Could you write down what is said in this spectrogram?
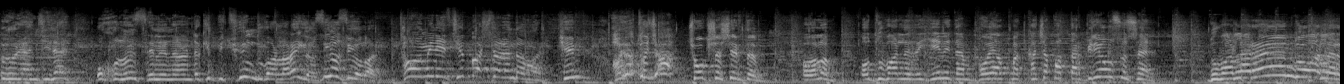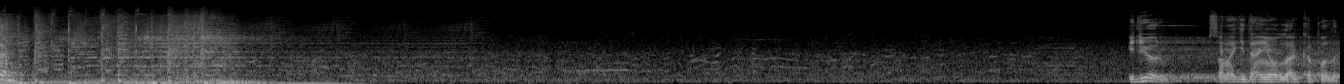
Öğrenciler okulun sınırlarındaki bütün duvarlara yazı yazıyorlar. Tahmin et kim başlarında var? Kim? Hayat Hoca. Çok şaşırdım. Oğlum, o duvarları yeniden boyatmak kaça patlar biliyor musun sen? Duvarlarım, duvarlarım. Biliyorum sana giden yollar kapalı.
